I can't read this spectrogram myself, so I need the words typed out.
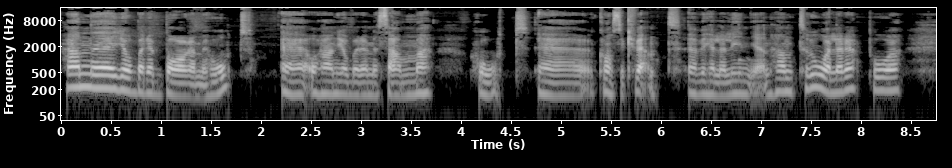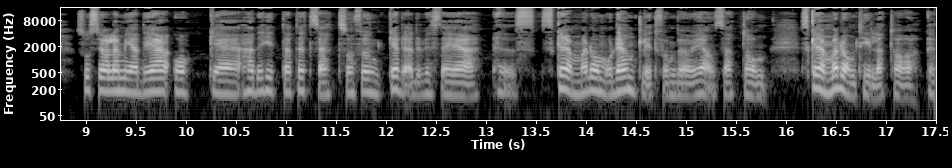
Han eh, jobbade bara med hot eh, och han jobbade med samma hot eh, konsekvent över hela linjen. Han trålade på sociala medier och eh, hade hittat ett sätt som funkade, det vill säga eh, skrämma dem ordentligt från början så att de skrämma dem till att, ta, eh,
